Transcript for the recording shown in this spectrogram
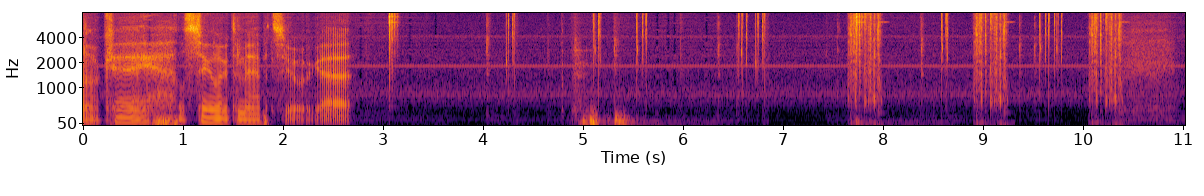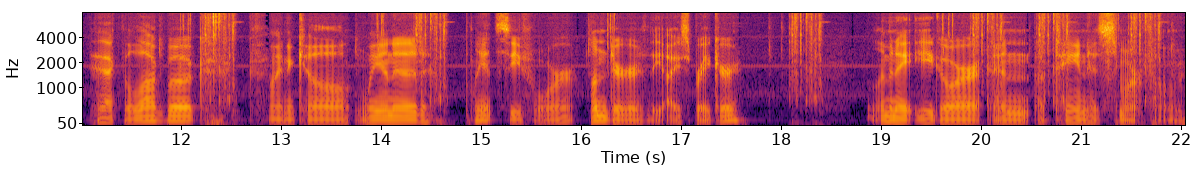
Okay, let's take a look at the map and see what we got. Hack the logbook. Find and kill Leonid. Plant C4 under the icebreaker. Eliminate Igor and obtain his smartphone.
